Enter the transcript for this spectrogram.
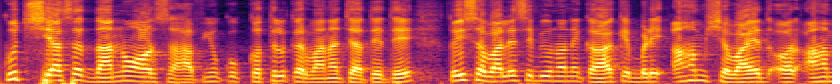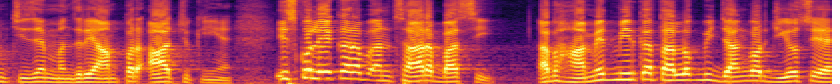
کچھ سیاست دانوں اور صحافیوں کو قتل کروانا چاہتے تھے۔ تو اس حوالے سے بھی انہوں نے کہا کہ بڑے اہم شواہد اور اہم چیزیں منظر عام پر آ چکی ہیں۔ اس کو لے کر اب انصار عباسی اب حامد میر کا تعلق بھی جنگ اور جیو سے ہے۔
